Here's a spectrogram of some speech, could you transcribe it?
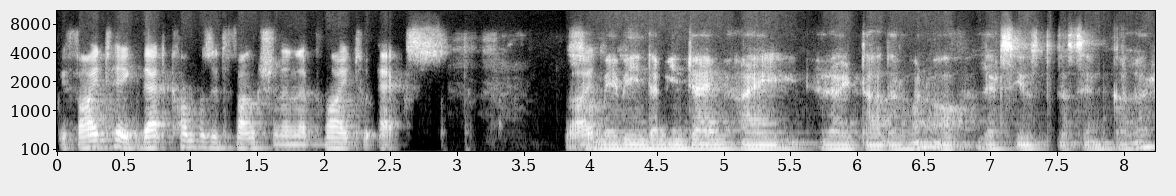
if I take that composite function and apply to x, right? So maybe in the meantime, I write the other one. Oh, let's use the same color.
